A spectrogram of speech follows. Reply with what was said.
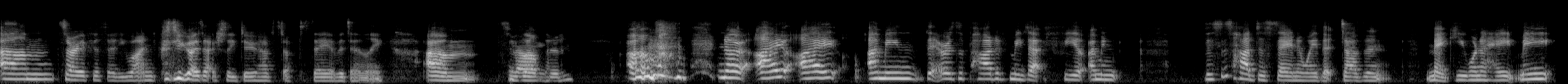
um, sorry if you're 31, because you guys actually do have stuff to say, evidently. Um, so no, well done. Um, no, I, I, I mean, there is a part of me that feel. I mean, this is hard to say in a way that doesn't make you want to hate me,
